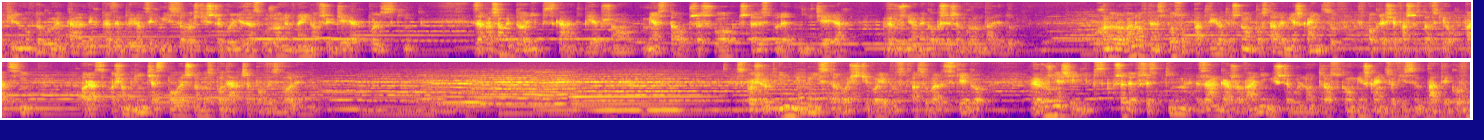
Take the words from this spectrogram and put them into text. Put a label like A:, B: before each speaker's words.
A: filmów dokumentalnych prezentujących miejscowości szczególnie zasłużone w najnowszych dziejach Polski, zapraszamy do Lipska nad Biebrzą, miasta o przeszło 400-letnich dziejach, wyróżnionego Krzyżem Grunwaldu. Uhonorowano w ten sposób patriotyczną postawę mieszkańców w okresie faszystowskiej okupacji oraz osiągnięcia społeczno-gospodarcze po wyzwoleniu. Spośród innych miejscowości województwa suwalskiego wyróżnia się Lipsk przede wszystkim zaangażowaniem i szczególną troską mieszkańców i sympatyków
